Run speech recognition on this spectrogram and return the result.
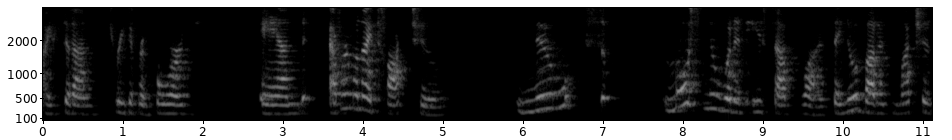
I sit on three different boards, and everyone I talked to knew, most knew what an ESOP was. They knew about as much as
